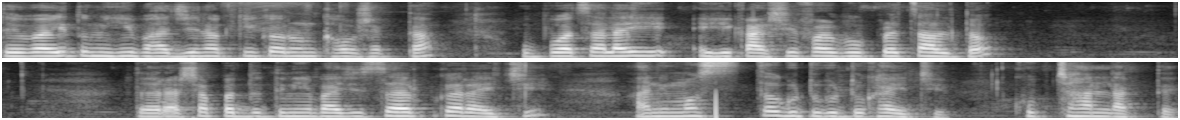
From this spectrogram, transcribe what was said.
तेव्हाही तुम्ही ही भाजी नक्की करून खाऊ शकता. उपवासालाही ही काशीफळ भोपळं चालतं. तर अशा पद्धतीने ही भाजी सर्व करायची आणि मस्त गुटुगुटू खायची. खूप छान लागते.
